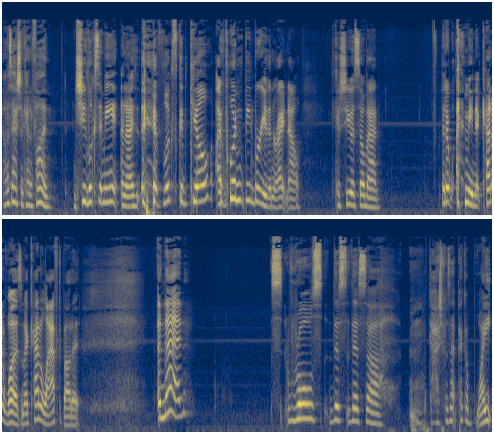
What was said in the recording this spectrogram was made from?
that was actually kind of fun. And she looks at me, and I, if looks could kill, I wouldn't be breathing right now because she was so mad. But it, I mean, it kind of was, and I kind of laughed about it. And then rolls this this uh gosh was that pickup white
